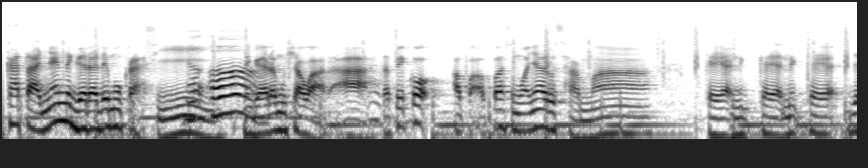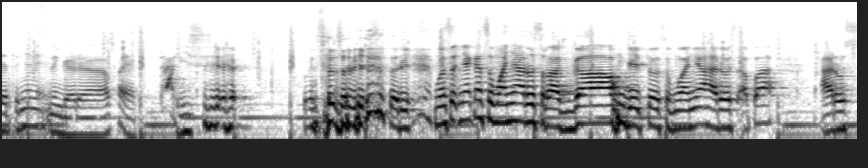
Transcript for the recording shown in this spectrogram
katanya negara demokrasi, negara musyawarah, tapi kok apa-apa semuanya harus sama. Kayak kayak kayak jatuhnya ne- negara apa ya? Kapitalis. sorry, sorry. Maksudnya kan semuanya harus seragam gitu, semuanya harus apa? Harus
